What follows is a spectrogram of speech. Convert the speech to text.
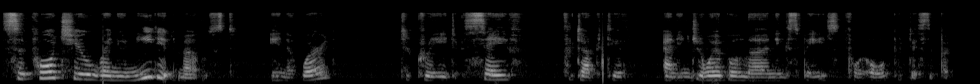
support you when you need it most, in a word, to create a safe, productive and enjoyable learning space for all participants.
